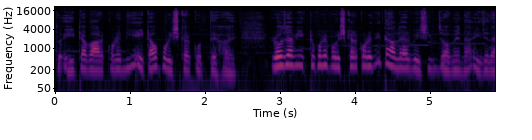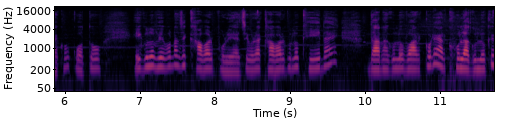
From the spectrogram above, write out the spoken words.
তো এইটা বার করে নিয়ে এটাও পরিষ্কার করতে হয়। রোজ আমি একটু করে পরিষ্কার করে নিই তাহলে আর বেশি জমে না। এই যে দেখো কত, এগুলো ভেবো না যে খাবার পড়ে আছে। ওরা খাবারগুলো খেয়ে নেয়, দানাগুলো বার করে আর খোলাগুলোকে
